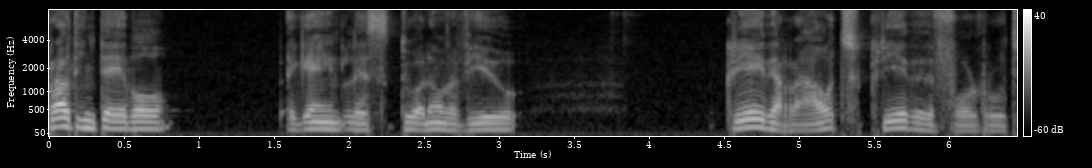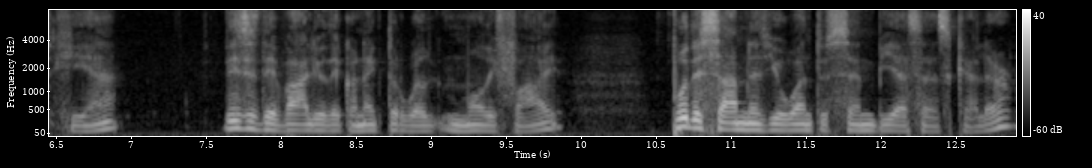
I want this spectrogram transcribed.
routing table, again, let's do an overview. Create a route, create the default route here. This is the value the connector will modify. Put the subnet you want to send via Zscaler.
